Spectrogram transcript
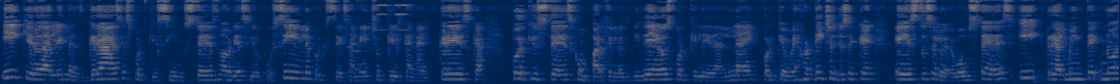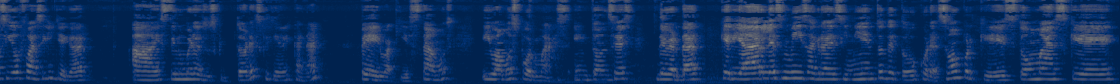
y quiero darles las gracias porque sin ustedes no habría sido posible, porque ustedes han hecho que el canal crezca, porque ustedes comparten los videos, porque le dan like, porque mejor dicho, yo sé que esto se lo debo a ustedes y realmente no ha sido fácil llegar a este número de suscriptores que tiene el canal, pero aquí estamos y vamos por más. Entonces, de verdad, quería darles mis agradecimientos de todo corazón porque esto más que,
